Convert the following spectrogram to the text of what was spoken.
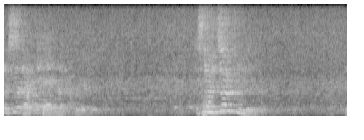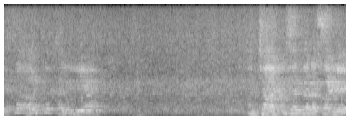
कसे घाटाला लागतात असं विचार केले. याचा अर्थ खाली लिहा. आमच्या आर्टिसात त्याला सांगे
